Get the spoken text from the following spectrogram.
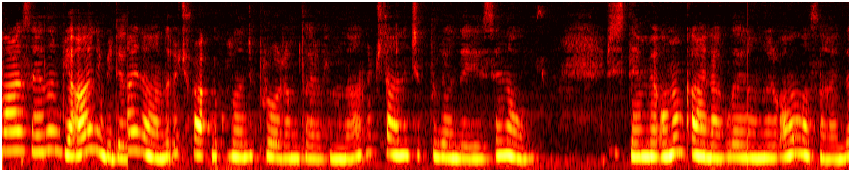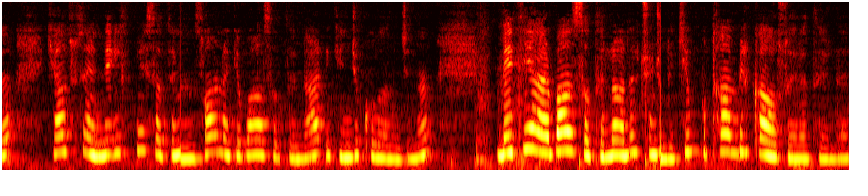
Varsayalım ki aynı bir aynı anda 3 farklı kullanıcı programı tarafından 3 tane çıktı gönderilse ne olur? Sistem ve onun kaynakları onları olmasaydı kağıt üzerinde ilk bir satırın sonraki bazı satırlar ikinci kullanıcının ve diğer bazı satırlar da üçüncüdeki bu tam bir kaos yaratırdı.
